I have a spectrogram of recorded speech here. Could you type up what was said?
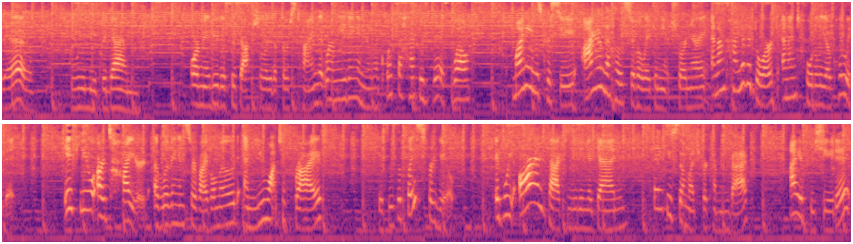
hello, we meet again. Or maybe this is actually the first time that we're meeting and you're like, what the heck is this? Well, my name is Christy. I am the host of Awaken the Extraordinary, and I'm kind of a dork and I'm totally okay with it. If you are tired of living in survival mode and you want to thrive, this is the place for you. If we are in fact meeting again, thank you so much for coming back. I appreciate it.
